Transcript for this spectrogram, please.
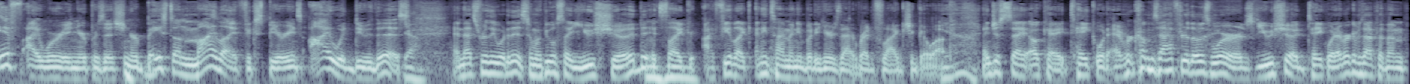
if I were in your position, or based on my life experience, I would do this. Yeah. Mm-hmm. And that's really what it is. So when people say you should, it's like, I feel like anytime anybody hears that, red flag should go up. Yeah. And just say, okay, take whatever comes after those words. You should take whatever comes after them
